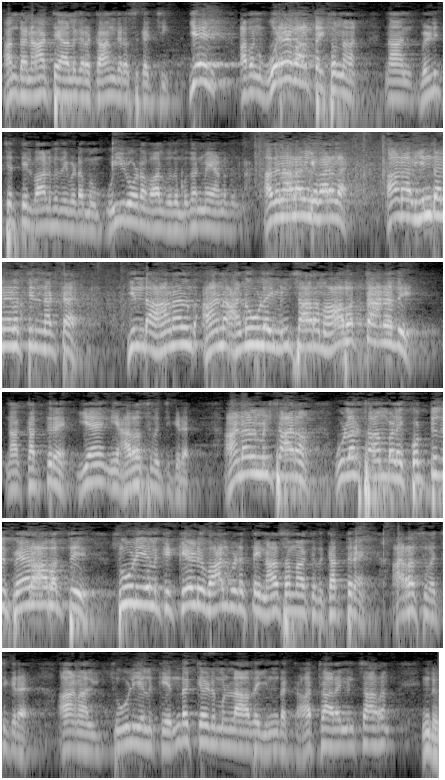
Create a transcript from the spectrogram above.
அந்த நாட்டை ஆளுகிற காங்கிரஸ் கட்சி. ஏன்? அவன் ஒரே வார்த்தை சொன்னான். நான் வெளிச்சத்தில் வாழ்வதை விடவும் உயிரோட வாழ்வது முதன்மையானது. அதனால அவங்க வரல. ஆனால் இந்த நிலத்தில் நட்ட இந்த அனல் அணு அணு உலை மின்சாரம் ஆபத்தானது. நான் கத்துறேன். ஏன் நீ அரசு வச்சுக்கிற? ஆனால் மின்சாரம் உலர் சாம்பலை கொட்டுது பேராபத்து சூழியலுக்கு கேடு வாழ்விடத்தை நாசமாக்குது கத்துறேன் அரசு வச்சுக்கிற. ஆனால் சூழியலுக்கு எந்த கேடும் இல்லாத இந்த காற்றாலை மின்சாரம் இந்த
